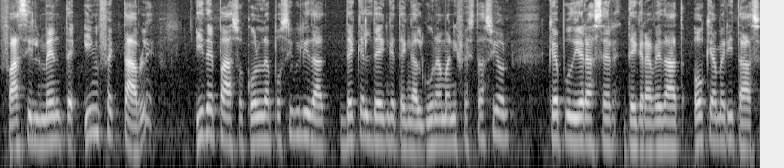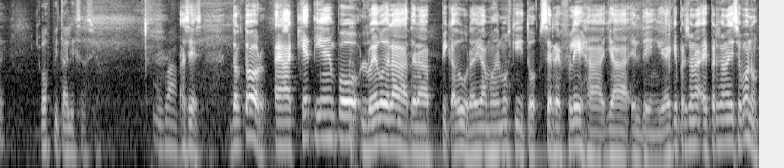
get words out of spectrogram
fácilmente infectable y de paso con la posibilidad de que el dengue tenga alguna manifestación que pudiera ser de gravedad o que ameritase hospitalización. Así es. Doctor, ¿a qué tiempo luego de la, de la picadura, digamos, del mosquito, se refleja ya el dengue? Hay, que personas, hay personas que dicen, bueno,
